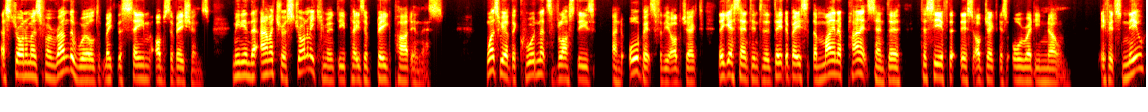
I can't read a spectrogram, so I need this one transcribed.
astronomers from around the world make the same observations, meaning the amateur astronomy community plays a big part in this. Once we have the coordinates, velocities, and orbits for the object, they get sent into the database at the Minor Planet Center to see if this object is already known. If it's new,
